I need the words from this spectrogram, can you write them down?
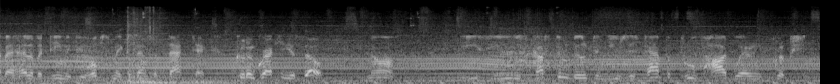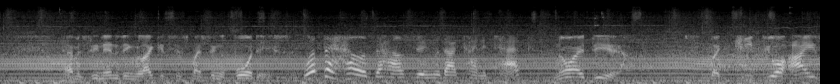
Have a hell of a team if you hope to make sense of that tech. Couldn't crack it yourself. No. The ECU is custom built and uses tamper-proof hardware encryption. Haven't seen anything like it since my Singapore days. What the hell is the house doing with that kind of tech? No idea. But keep your eyes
